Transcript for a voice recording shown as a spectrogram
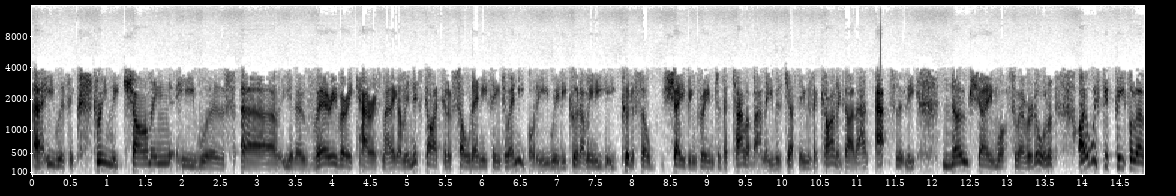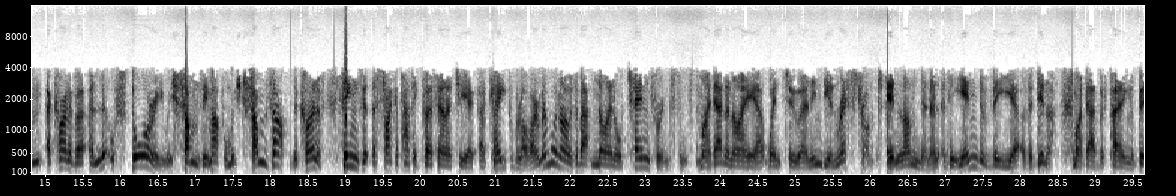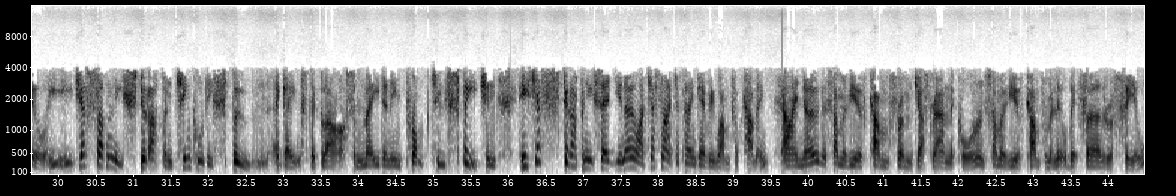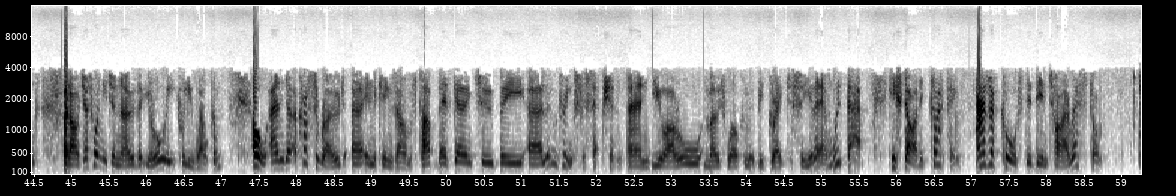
Uh, he was extremely charming. He was, uh, you know, very, very charismatic. I mean, this guy could have sold anything to anybody. He really could. I mean, he, he could have sold shaving cream to the Taliban. He was just, he was the kind of guy that had absolutely no shame whatsoever at all. And I always give people um, a kind of a, a little story which sums him up and which sums up the kind of things that the psychopathic personality are, are capable of. I remember when I was about nine or ten, for instance, my dad and I uh, went to an Indian restaurant in London, and at the end of the uh, of the dinner, my dad was paying the bill He, he just suddenly stood up and tinkled his spoon against the glass and made an impromptu speech. And he just stood up and he said, You know, I'd just like to thank everyone for coming. I know that some of you have come from just round the corner and some of you have come from a little bit further afield, but I just want you to know that you're all equally welcome. Oh, and uh, across the road uh, in the King's Arms pub, there's going to be a little drinks reception, and you are all most welcome. It'd be great to see you there. And with that, he started clapping, as of course did the entire restaurant.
